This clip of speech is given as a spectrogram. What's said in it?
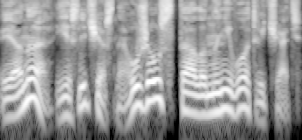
и она, если честно, уже устала на него отвечать.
